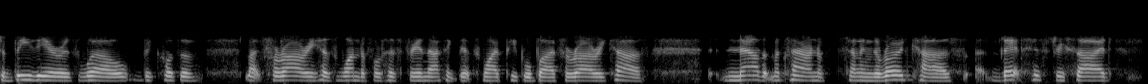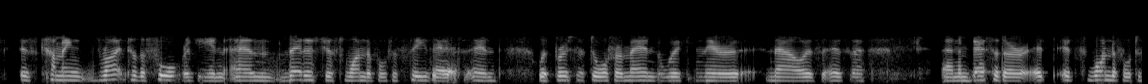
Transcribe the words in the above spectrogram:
to be there as well because of like Ferrari has wonderful history and I think that's why people buy Ferrari cars. Now that McLaren are selling the road cars, that history side is coming right to the fore again and that is just wonderful to see that and with Bruce's daughter Amanda working there now as as a an ambassador, it, it's wonderful to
